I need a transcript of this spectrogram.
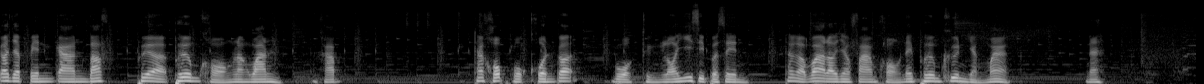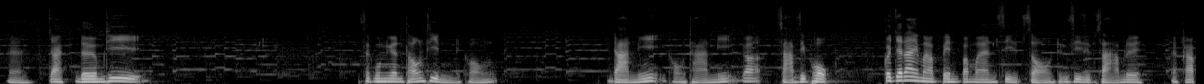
ก็จะเป็นการบัฟเพื่อเพิ่มของรางวัลนะครับ ถ้าครบ 6 คนก็บวกถึง 120% เท่ากับว่าเราจะฟาร์มของได้เพิ่มขึ้นอย่างมากนะจากเดิมที่ สกุลเงินท้องถิ่นของด่านนี้ของฐานนี้ก็ 36 ก็จะได้มาเป็นประมาณ 42ถึง43 เลยนะครับ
